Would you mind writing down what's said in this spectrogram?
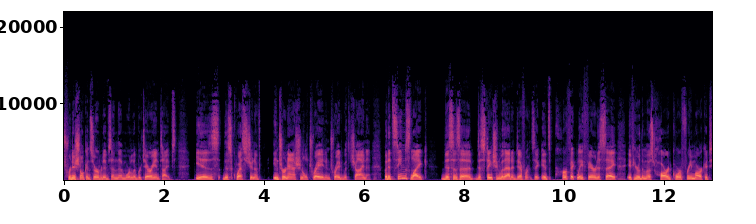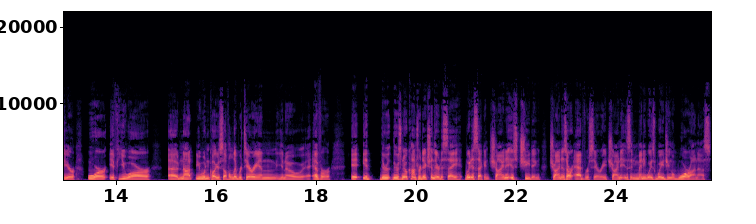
traditional conservatives and the more libertarian types is this question of international trade and trade with China. But it seems like this is a distinction without a difference. It's perfectly fair to say if you're the most hardcore free marketeer or if you are uh, not, you wouldn't call yourself a libertarian, you know, ever. It, it there, there's no contradiction there to say, wait a second, China is cheating. China is our adversary. China is in many ways waging a war on us.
